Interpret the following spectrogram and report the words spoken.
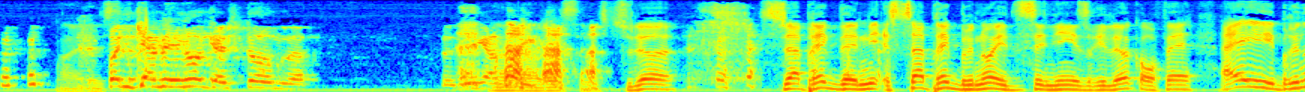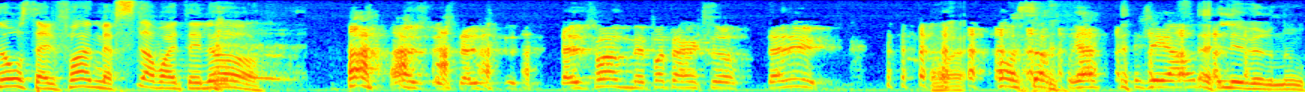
pas une caméra que je tourne, là. C'est après, que après que Bruno ait dit ces niaiseries-là qu'on fait Hey, Bruno, c'était le fun, merci d'avoir été là. C'était le fun, mais pas tant que ça. Salut! Ouais. On se reprend. J'ai hâte. Salut, Bruno.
